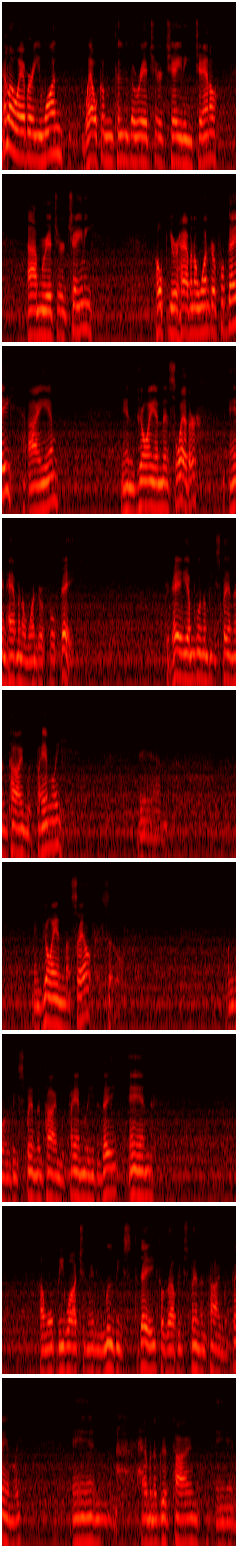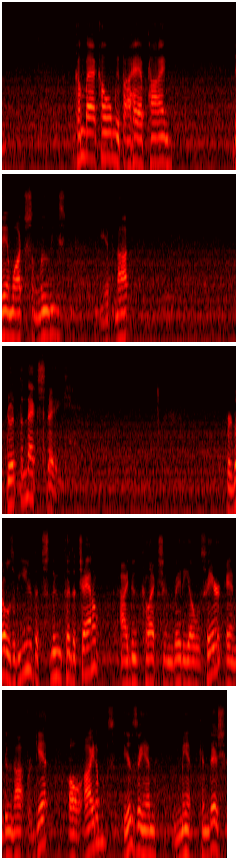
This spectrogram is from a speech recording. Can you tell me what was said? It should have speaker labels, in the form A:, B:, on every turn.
A: Hello everyone, welcome to the Richard Chaney channel. I'm Richard Chaney. Hope you're having a wonderful day. I am enjoying this weather and having a wonderful day. Today I'm going to be spending time with family and enjoying myself. So I'm going to be spending time with family today and I won't be watching any movies today because I'll be spending time with family and having a good time and come back home if I have time then watch some movies. If not do it the next day for those of you that's new to the channel, I do collection videos here and do not forget all items is in mint condition.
